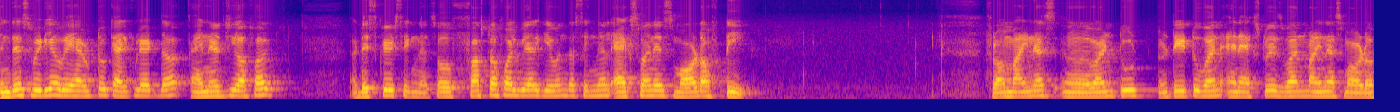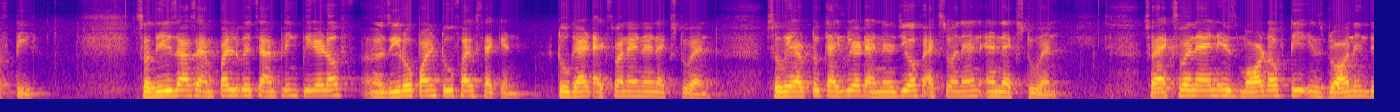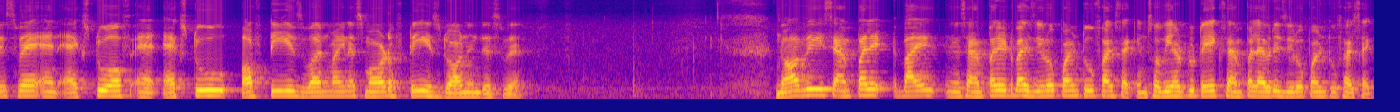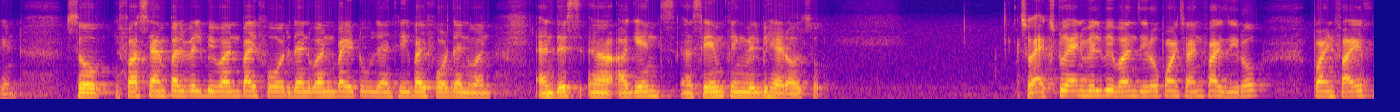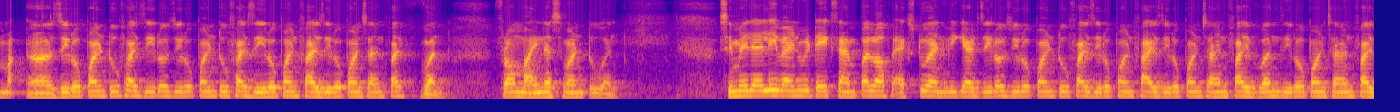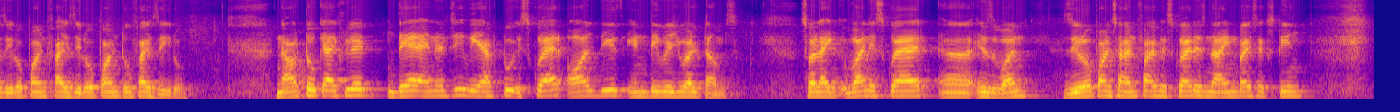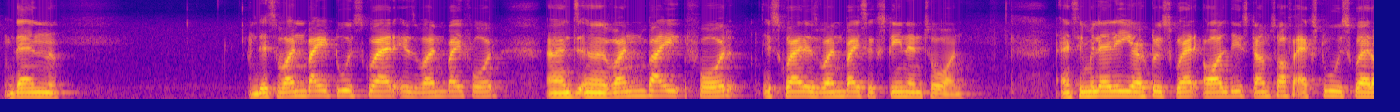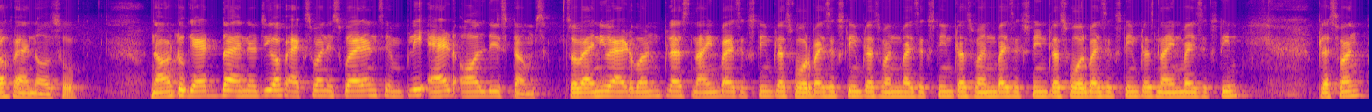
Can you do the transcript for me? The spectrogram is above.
in this video we have to calculate the energy of a, a discrete signal. So first of all we are given the signal x1 is mod of t. From minus, uh, 1 to t to 1 and x2 is 1 minus mod of t. So these are sampled with sampling period of uh, 0.25 second to get x1n and x2n so we have to calculate energy of x1n and x2n so x1n is mod of t is drawn in this way and x2 of x2 of t is 1 minus mod of t is drawn in this way. Now we sample it by sample it by 0.25 seconds. So we have to take sample every 0.25 second. So first sample will be 1 by 4 then 1 by 2 then 3 by 4 then 1 and this uh, again uh, same thing will be here also. So x2n will be 1 0.750 0 0.5 uh, 0 0.25 0 0 0.25 0 0.5 0 0.75 1 from minus 1 to 1 Similarly, when we take sample of x2 and we get 0, 0 0.25, 0 0.5, 0 0.75, 1, 0 0.75, 0 0.5, 0 0.25, 0. Now to calculate their energy, we have to square all these individual terms. So like 1 square uh, is 1, 0 0.75 square is 9 by 16. Then this 1 by 2 square is 1 by 4 and uh, 1 by 4 square is 1 by 16 and so on. And similarly you have to square all these terms of x2 square of n also. Now to get the energy of x1 square and simply add all these terms. So when you add 1 plus 9 by 16 plus 4 by 16 plus 1 by 16 plus 1 by 16 plus 4 by 16 plus 9 by 16 plus 1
